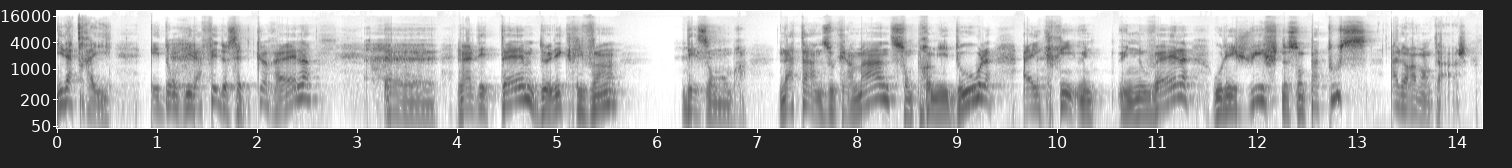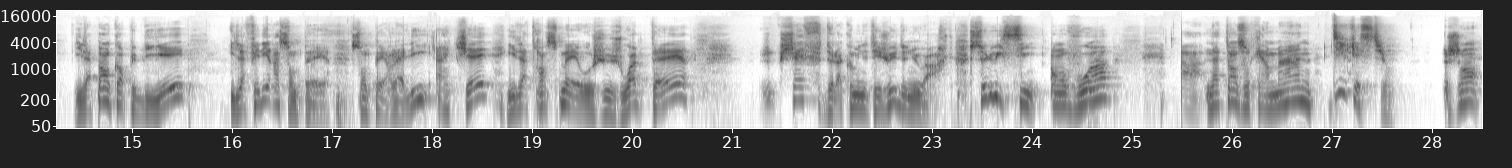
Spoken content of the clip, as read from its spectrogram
il, a trahi. Et donc, il a fait de cette querelle euh, l'un des thèmes de l'écrivain des ombres. Nathan Zuckerman, son premier double, a écrit une, une nouvelle où les juifs ne sont pas tous à leur avantage. Il n'a pas encore publié, il l'a fait lire à son père. Son père la lit, inquiet, il la transmet au juge Walter, chef de la communauté juive de Newark. Celui-ci envoie à Nathan Zuckerman dix questions. Jean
